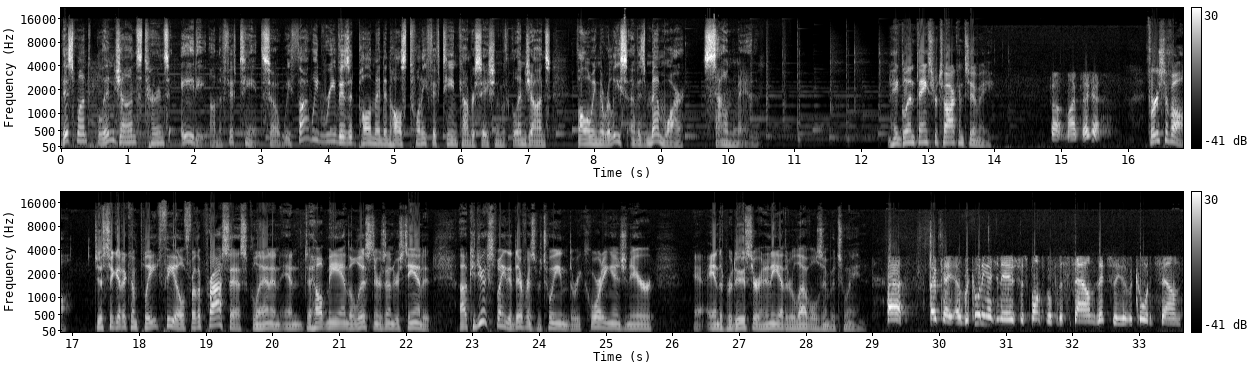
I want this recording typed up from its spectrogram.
This month, Glyn Johns turns 80 on the 15th, so we thought we'd revisit Paul Mendenhall's 2015 conversation with Glyn Johns following the release of his memoir, Sound Man. Hey, Glyn, thanks for talking to me. Oh, my pleasure. First of all, just to get a complete feel for the process, Glyn, and, and to help me and the listeners understand it. Uh, could you explain the difference between the recording engineer and the producer and any other levels in between? Uh, okay, a recording engineer is responsible for the sound, literally the recorded sound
